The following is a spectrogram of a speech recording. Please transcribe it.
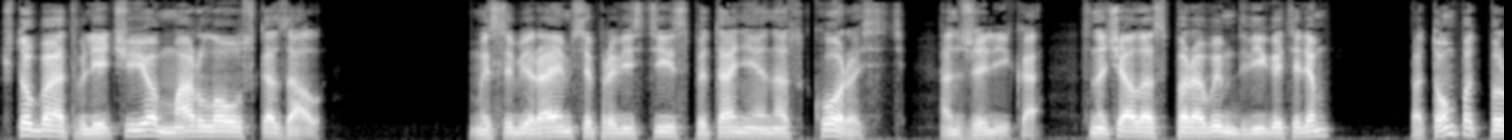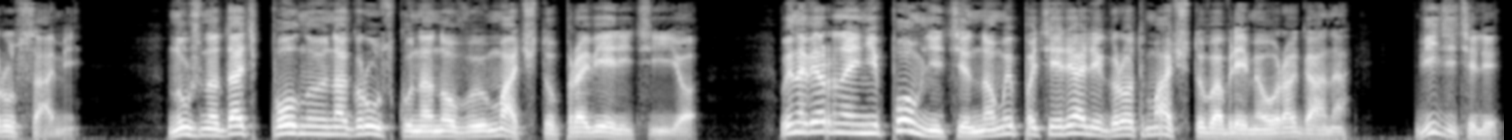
Чтобы отвлечь ее, Марлоу сказал, «Мы собираемся провести испытание на скорость, Анжелика, сначала с паровым двигателем, потом под парусами. Нужно дать полную нагрузку на новую мачту, проверить ее. Вы, наверное, не помните, но мы потеряли грот-мачту во время урагана. Видите ли?»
